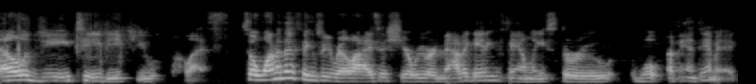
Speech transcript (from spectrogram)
LGBTQ plus. So one of the things we realized this year, we were navigating families through well, a pandemic,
